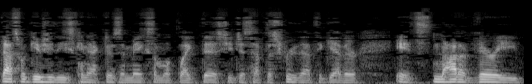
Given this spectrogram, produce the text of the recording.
That's what gives you these connectors and makes them look like this. You just have to screw that together. It's not a very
